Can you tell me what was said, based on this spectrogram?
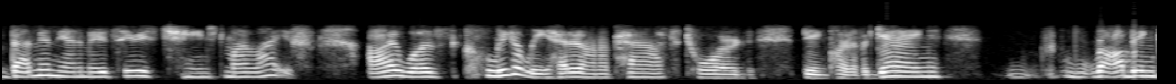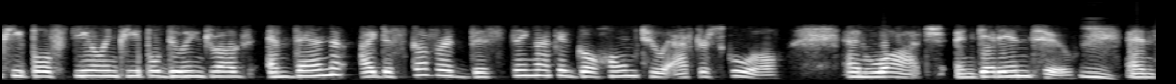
Batman the Animated Series changed my life. I was clearly headed on a path toward being part of a gang, robbing people, stealing people, doing drugs. And then I discovered this thing I could go home to after school and watch and get into mm. and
